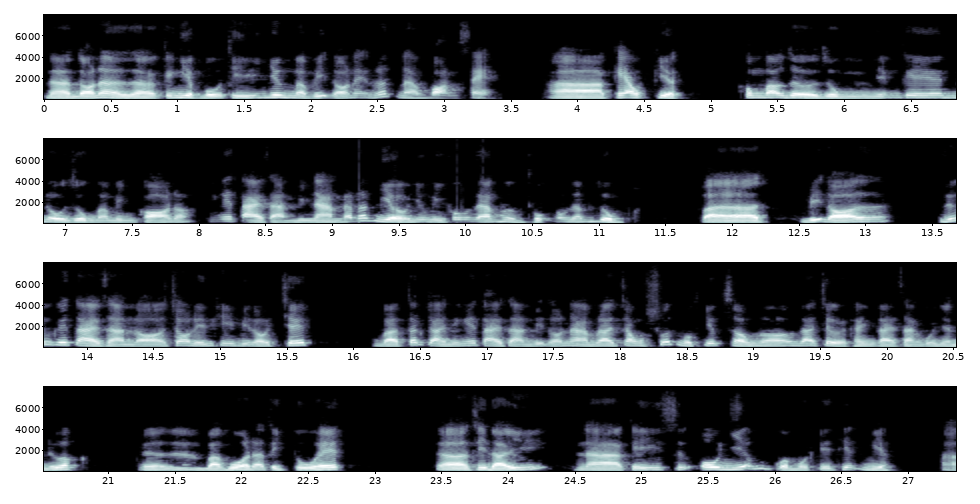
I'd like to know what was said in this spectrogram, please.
Là đó là cái nghiệp bố thí nhưng mà vị đó lại rất là vòn sẻ à, keo kiệt không bao giờ dùng những cái đồ dùng mà mình có đó. Những cái tài sản mình làm đã rất nhiều nhưng mình không dám hưởng thụ không dám dùng. Và vị đó giữ cái tài sản đó cho đến khi vị đó chết. Và tất cả những cái tài sản vị đó làm ra trong suốt một kiếp sống nó đã trở thành tài sản của nhà nước ờ, và vua đã tịch thu hết. À, thì đấy là cái sự ô nhiễm của một cái thiện nghiệp à,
